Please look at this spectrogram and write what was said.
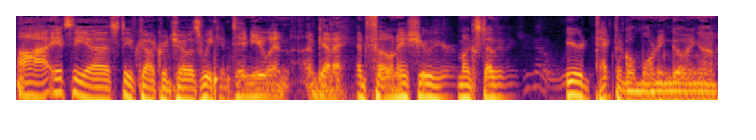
Uh, it's the uh, Steve Cochran show as we continue, and I've got a headphone issue here, amongst other things. A weird technical morning going on.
